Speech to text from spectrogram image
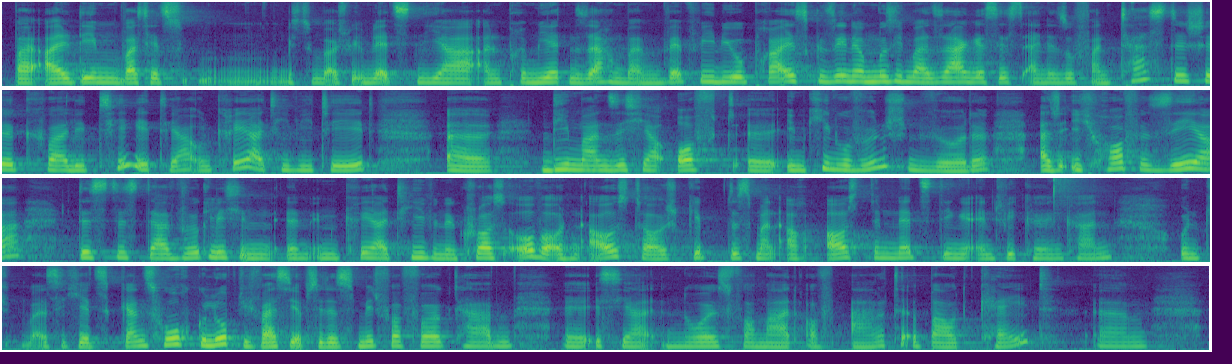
Bei all dem, was jetzt hm, ich zum Beispiel im letzten Jahr an prämierten Sachen beim Webvideopreis gesehen habe, muss ich mal sagen, es ist eine so fantastische Qualität ja, und Kreativität, äh, die man sich ja oft äh, im Kino wünschen würde. Also ich hoffe sehr, dass es da wirklich einen, einen kreativen einen Crossover und einen Austausch gibt, dass man auch aus dem Netz Dinge entwickeln kann. Und was ich jetzt ganz hoch gelobt, ich weiß nicht, ob Sie das mitverfolgt haben, äh, ist ja ein neues Format auf Arte, About Kate.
